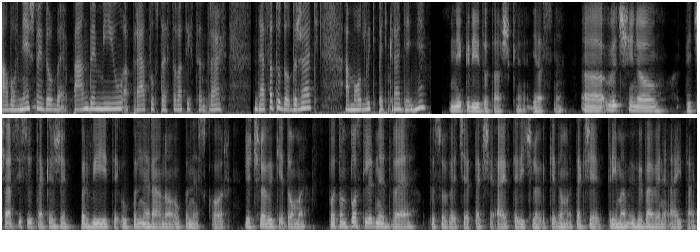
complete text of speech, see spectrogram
alebo v dnešnej dobe pandémiu a prácu v testovacích centrách, dá sa to dodržať a modliť 5 krát denne? Niekedy je to ťažké, jasné. Uh, väčšinou tie časy sú také, že prvý je úplne ráno, úplne skôr, že človek je doma. Potom posledné dve, to sú večer, takže aj vtedy človek je doma. Takže tri máme vybavené aj tak.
